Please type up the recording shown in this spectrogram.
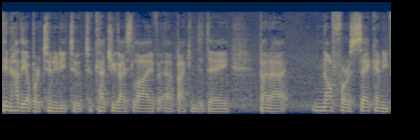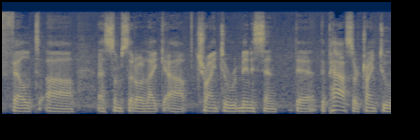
didn't have the opportunity to to catch you guys live uh, back in the day, but uh, not for a second it felt some sort of like trying to reminiscent the the past or trying to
